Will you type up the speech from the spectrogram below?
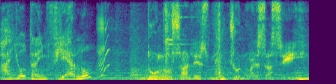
¿Hay otra infierno? Tú no sales mucho, ¿no es así?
